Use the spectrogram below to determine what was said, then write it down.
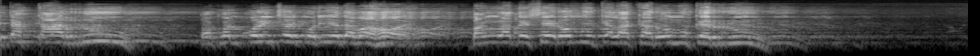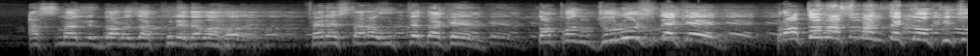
এটা কার রু? তখন পরিচয় করিয়ে দেওয়া হয়, বাংলাদেশের অমুক এলাকার অমুকের রু আসমানের দরজা খুলে দেওয়া হয়, ফেরেশতারা উঠতে থাকেন। তখন জুলুস দেখে, প্রথম আসমান থেকেও কিছু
